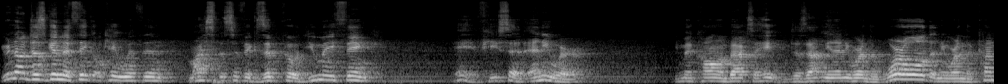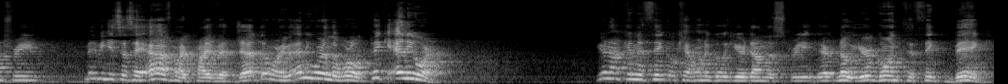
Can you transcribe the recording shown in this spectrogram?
You're not just going to think okay within my specific zip code. You may think hey, if he said anywhere, you may call him back say, "Hey, does that mean anywhere in the world, anywhere in the country?" Maybe he says, "Hey, I have my private jet. Don't worry, anywhere in the world. Pick anywhere." You're not going to think, okay, I want to go here down the street. There. No, you're going to think big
